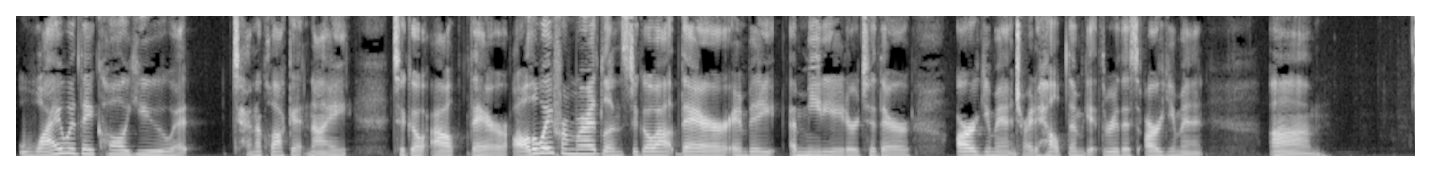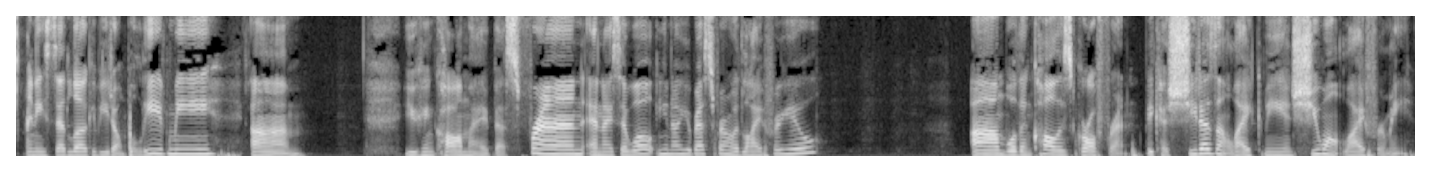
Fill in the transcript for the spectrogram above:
why would they call you at 10 o'clock at night to go out there, all the way from Redlands to go out there and be a mediator to their argument try to help them get through this argument. Um, and he said, Look, if you don't believe me, um, you can call my best friend. And I said, Well, you know, your best friend would lie for you. Um, well, then call his girlfriend because she doesn't like me and she won't lie for me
